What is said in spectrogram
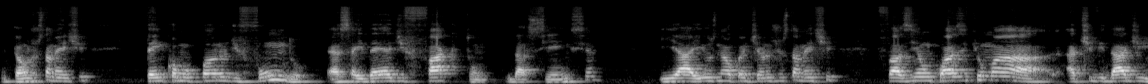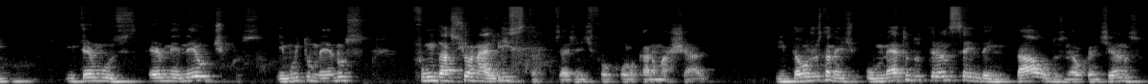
Então, justamente, tem como pano de fundo essa ideia de factum da ciência, e aí os neocantianos justamente faziam quase que uma atividade em termos hermenêuticos e muito menos fundacionalista, se a gente for colocar numa chave. Então, justamente, o método transcendental dos neocantianos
